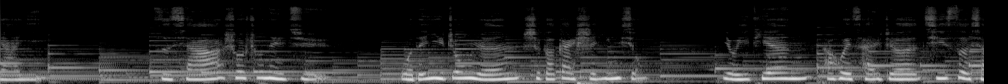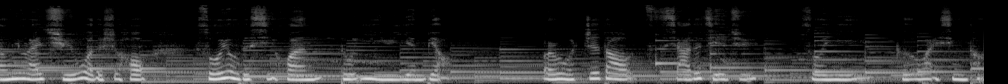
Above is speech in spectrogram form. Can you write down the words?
压抑。紫霞说出那句：“我的意中人是个盖世英雄。”有一天，他会踩着七色祥云来娶我的时候，所有的喜欢都溢于言表。而我知道紫霞的结局，所以格外心疼。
